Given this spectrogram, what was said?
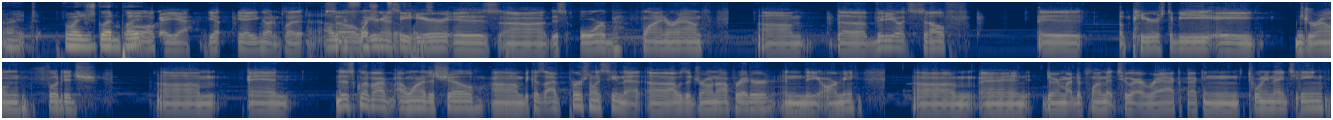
All right. You want to just go ahead and play oh, it? okay, yeah, yep, yeah. You can go ahead and play it. Uh, I'll so what you're gonna so see here is uh, this orb flying around. Um, the video itself is, appears to be a drone footage, um, and this clip I, I wanted to show um, because I've personally seen that. Uh, I was a drone operator in the army, um, and during my deployment to Iraq back in 2019,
